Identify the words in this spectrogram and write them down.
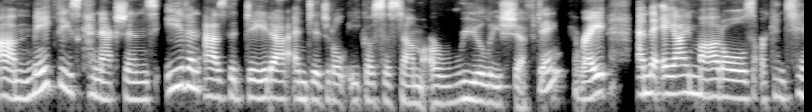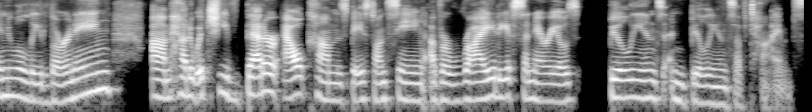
um, make these connections even as the data and digital ecosystem are really shifting, right? And the AI models are continually learning um, how to achieve better outcomes based on seeing a variety of scenarios billions and billions of times.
